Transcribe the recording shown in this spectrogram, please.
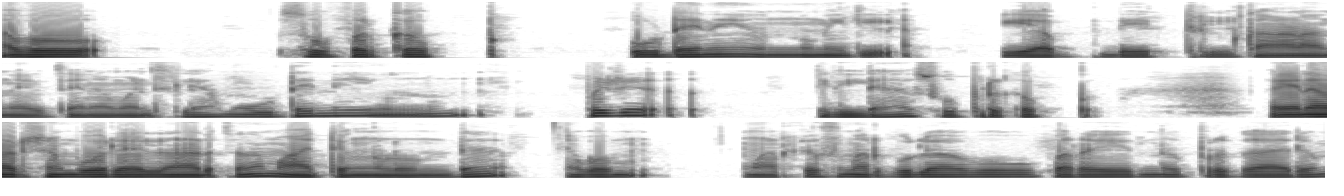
അപ്പോൾ സൂപ്പർ കപ്പ് ഉടനെ ഒന്നുമില്ല ഈ അപ്ഡേറ്റിൽ കാണാൻ നേരത്തെ തന്നെ മനസ്സിലാകും ഉടനെ ഒന്നും ഇപ്പോഴ് ഇല്ല സൂപ്പർ കപ്പ്. കഴിഞ്ഞ വർഷം പോലെയല്ല നടത്തുന്ന മാറ്റങ്ങളുണ്ട്. അപ്പം മാർക്കസ് മർഗുലാവോ പറയുന്ന പ്രകാരം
